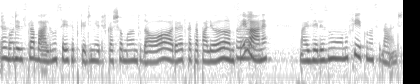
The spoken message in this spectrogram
aham. onde eles trabalham. Não sei se é porque de medo de ficar chamando toda hora, né? Ficar atrapalhando, sei lá, né? Mas eles não, não ficam na cidade.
